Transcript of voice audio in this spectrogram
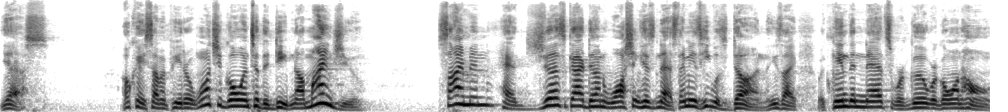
Yes. Okay, Simon Peter, why don't you go into the deep? Now, mind you, Simon had just got done washing his nets. That means he was done. He's like, We cleaned the nets, we're good, we're going home.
